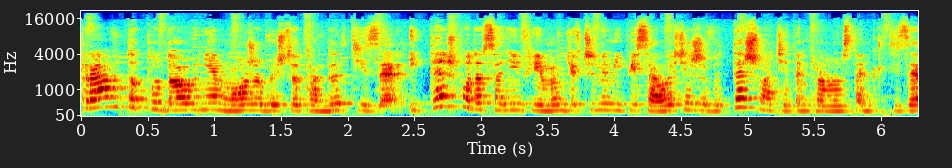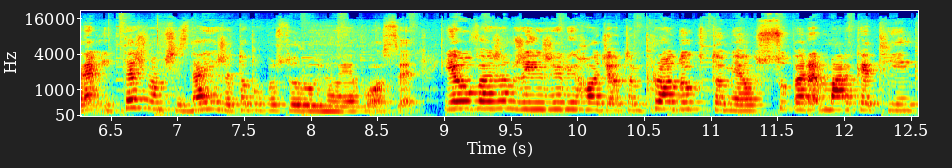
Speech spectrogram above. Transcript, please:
prawdopodobnie może być to Tangle Teaser. I też pod ostatnim filmem dziewczyny mi pisałyście, że Wy też macie ten problem z Tangle Teaserem i też Wam się zdaje, że to po prostu rujnuje włosy. Ja uważam, że jeżeli chodzi o ten produkt, to miał super marketing,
